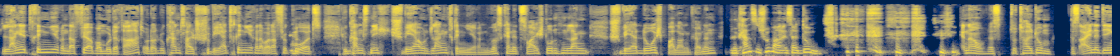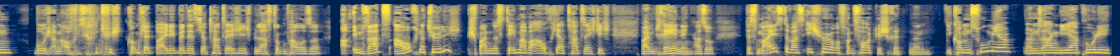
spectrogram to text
lange trainieren, dafür aber moderat, oder du kannst halt schwer trainieren, aber dafür ja. kurz. Du kannst nicht schwer und lang trainieren. Du wirst keine zwei Stunden lang schwer durchballern können. Du kannst einen Schuh machen, ist halt dumm. genau, das ist total dumm. Das eine Ding, wo ich dann auch natürlich komplett bei dir bin, ist ja tatsächlich Belastung Pause. Im Satz auch natürlich, spannendes Thema, aber auch ja tatsächlich beim Training. Also das meiste, was ich höre von Fortgeschrittenen, die kommen zu mir und dann sagen die, ja, Poli,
